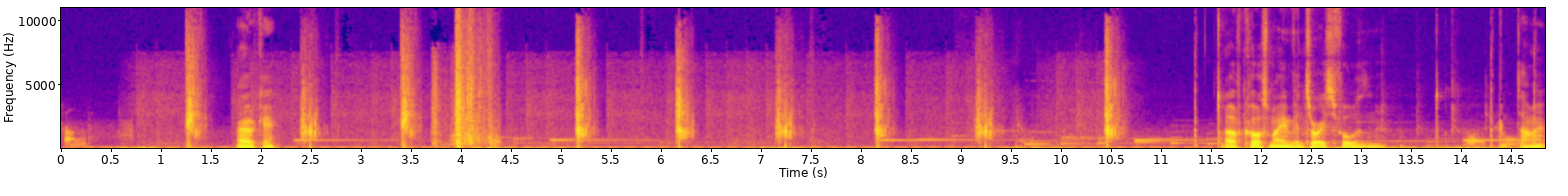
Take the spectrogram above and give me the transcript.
sand. Oh, okay. Oh, of course, my inventory is full, isn't it? Damn it.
